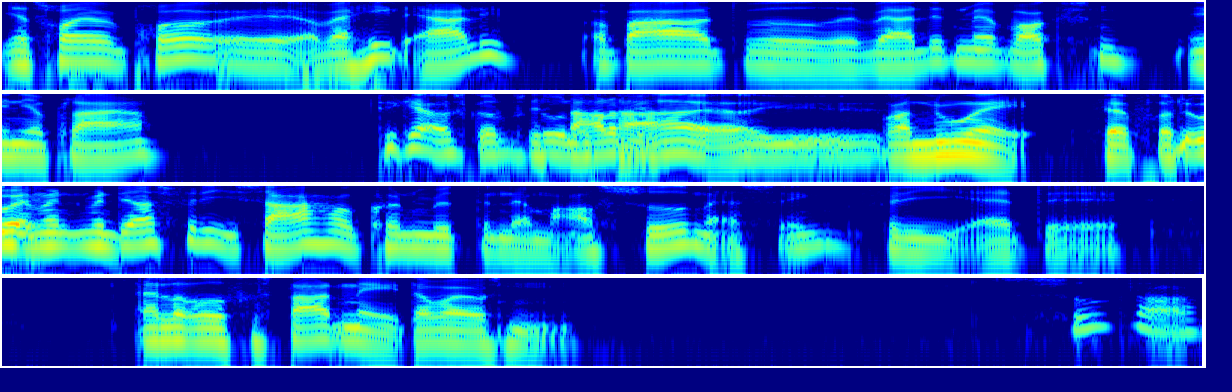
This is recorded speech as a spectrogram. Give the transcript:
Jeg tror, jeg vil prøve øh, at være helt ærlig, og bare, du ved, være lidt mere voksen, end jeg plejer Det kan jeg også godt forstå, Det starter Sara er i, fra nu af. herfra du er. Ja, men, men det er også fordi, Sara har jo kun mødt den der meget søde masse, ikke? Fordi at øh, allerede fra starten af, der var jeg jo sådan, "Du er så sød, Sara.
